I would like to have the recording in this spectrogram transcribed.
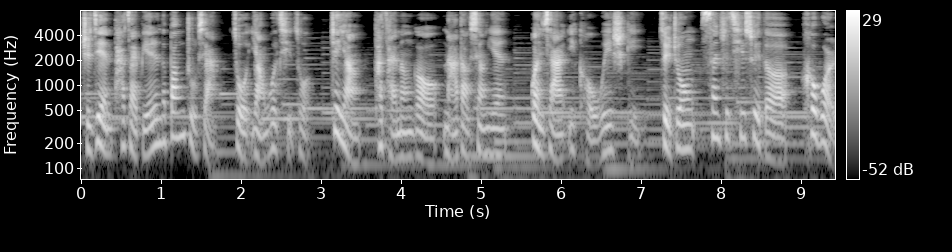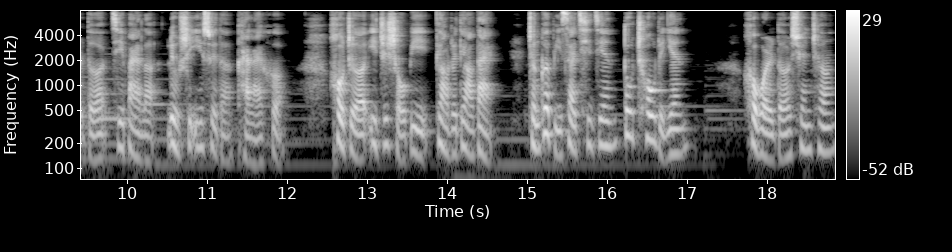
只见他在别人的帮助下做仰卧起坐，这样他才能够拿到香烟，灌下一口威士忌。最终，三十七岁的赫沃尔德击败了六十一岁的凯莱赫，后者一只手臂吊着吊带，整个比赛期间都抽着烟。赫沃尔德宣称。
